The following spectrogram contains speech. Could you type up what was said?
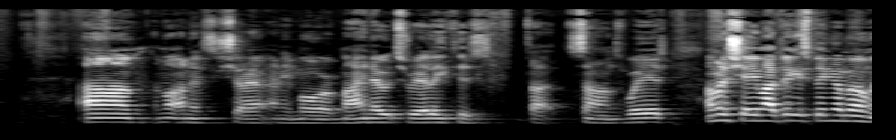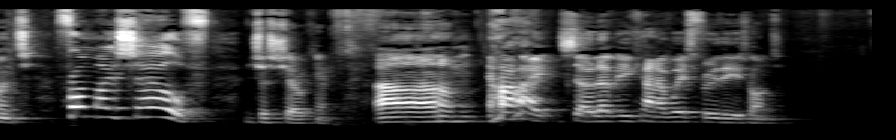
Um, I'm not going to share any more of my notes really because that sounds weird. I'm going to show you my biggest bingo moments from myself. Just joking. Um, all right, so let me kind of whiz through these ones.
